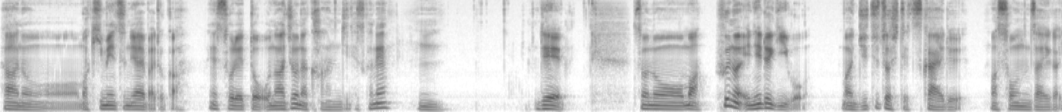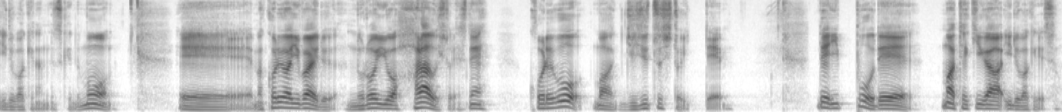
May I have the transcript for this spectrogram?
あの、まあ、鬼滅の刃とか、ね、それと同じような感じですかね。うん。で、その、まあ、負のエネルギーを、まあ、術として使える、まあ、存在がいるわけなんですけども、えーまあ、これはいわゆる呪いを払う人ですね。これを、ま、呪術師と言って、で、一方で、まあ、敵がいるわけですよ。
